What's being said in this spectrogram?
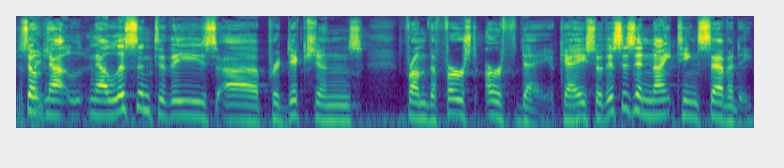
Just so now now listen to these uh, predictions from the first Earth Day. Okay. So this is in 1970.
